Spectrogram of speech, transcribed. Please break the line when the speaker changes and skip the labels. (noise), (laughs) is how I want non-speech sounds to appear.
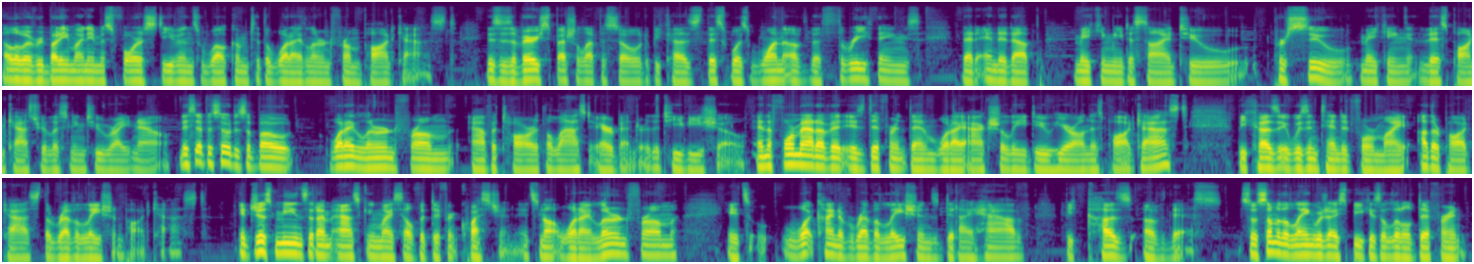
Hello, everybody. My name is Forrest Stevens. Welcome to the What I Learned From podcast. This is a very special episode because this was one of the three things that ended up making me decide to pursue making this podcast you're listening to right now. This episode is about what I learned from Avatar The Last Airbender, the TV show. And the format of it is different than what I actually do here on this podcast because it was intended for my other podcast, the Revelation podcast. It just means that I'm asking myself a different question. It's not what I learned from, it's what kind of revelations did I have because of this. So some of the language I speak is a little different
